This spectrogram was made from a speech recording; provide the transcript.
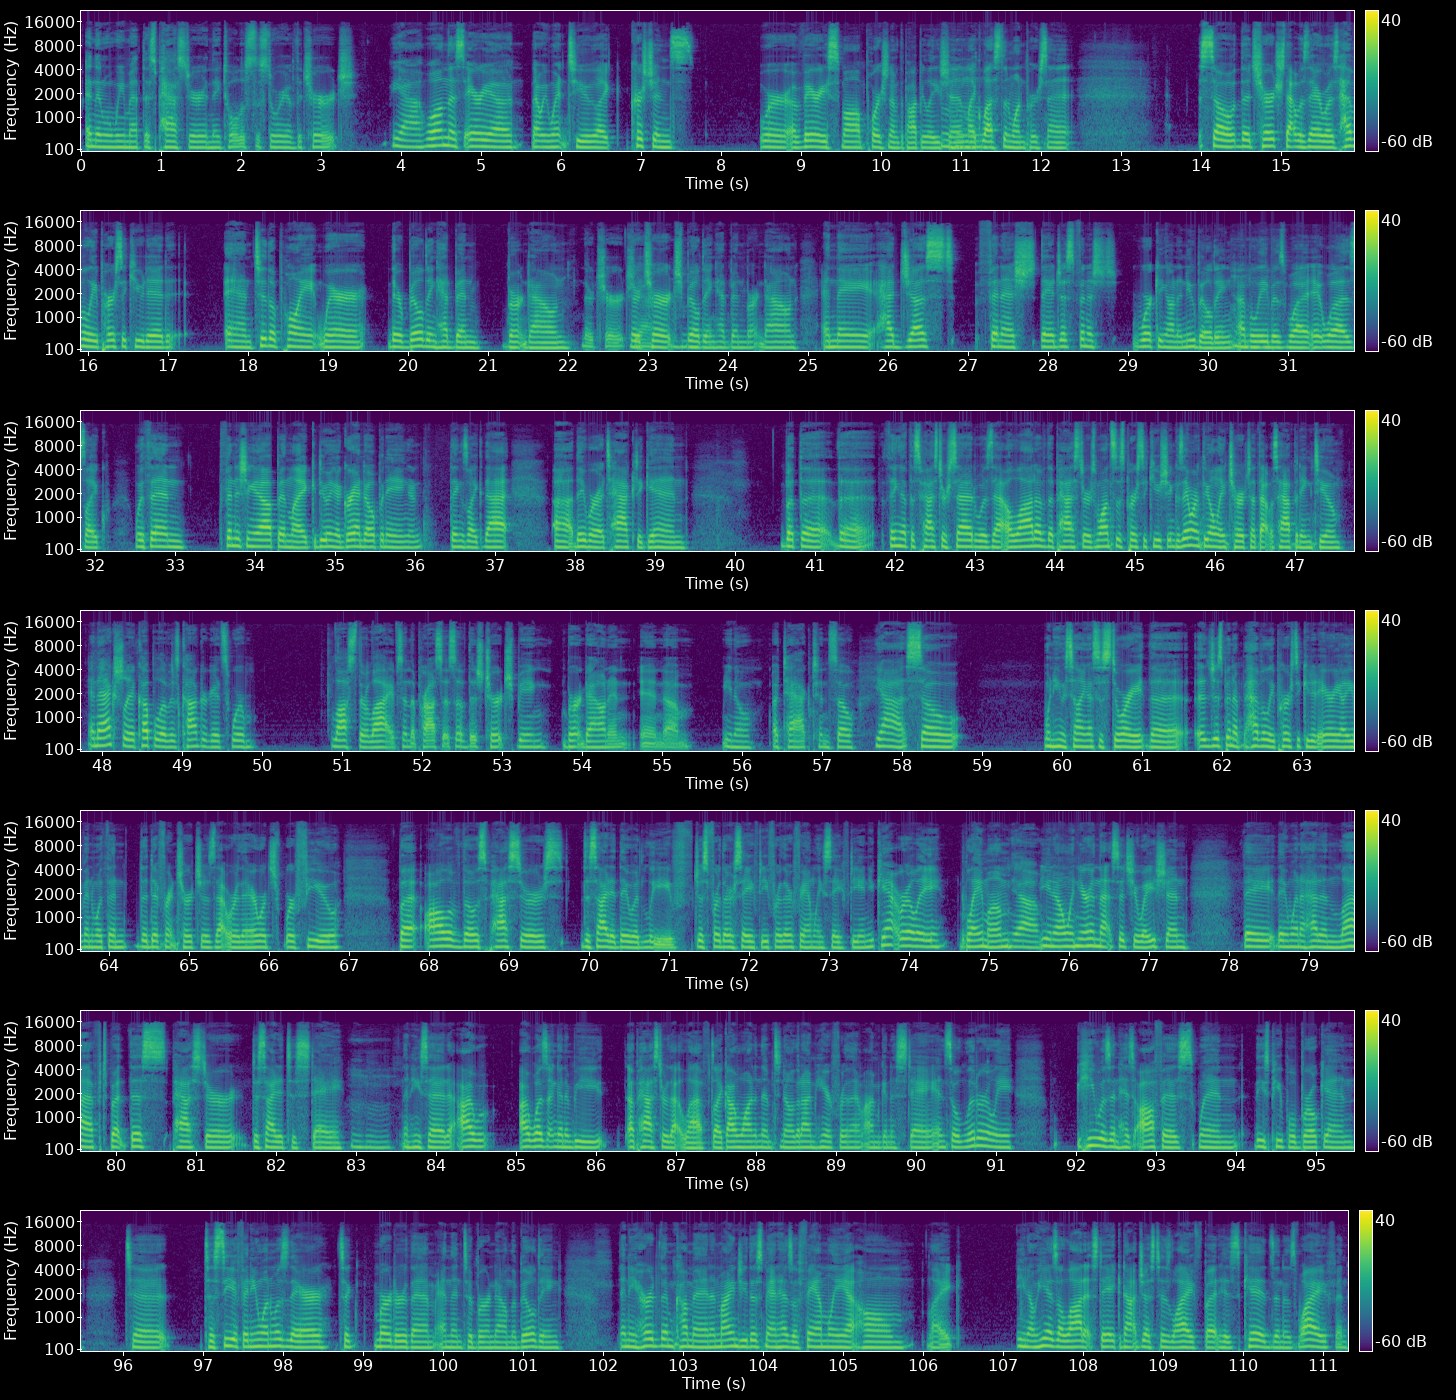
and then when we met this pastor and they told us the story of the church. Yeah. Well, in this area that we went to, like Christians were a very small portion of the population, mm-hmm. like less than 1%. So the church that was there was heavily persecuted and to the point where their building had been burnt down. Their church. Their yeah. church mm-hmm. building had been burnt down. And they had just finished, they had just finished working on a new building, mm-hmm. I believe is what it was. Like within finishing it up and like doing a grand opening and things like that, uh, they were attacked again. But the the thing that this pastor said was that a lot of the pastors wants this persecution because they weren't the only church that that was happening to. And actually, a couple of his congregants were lost their lives in the process of this church being burnt down and and um, you know attacked. And so yeah, so when he was telling us the story, the it's just been a heavily persecuted area, even within the different churches that were there, which were few. But all of those pastors decided they would leave just for their safety, for their family safety, and you can't really blame them. Yeah, you know, when you're in that situation, they they went ahead and left. But this pastor decided to stay, mm-hmm. and he said, "I w- I wasn't going to be a pastor that left. Like I wanted them to know that I'm here for them. I'm going to stay. And so literally he was in his office when these people broke in to to see if anyone was there to murder them and then to burn down the building. And he heard them come in. And mind you this man has a family at home. Like you know, he has a lot at stake, not just his life, but his kids and his wife and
